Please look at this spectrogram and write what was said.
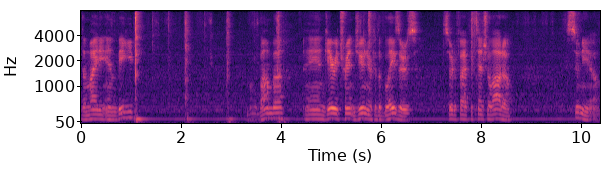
the mighty Embiid, Mo Bamba, and Gary Trent Jr. for the Blazers. Certified potential auto. Sunio.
